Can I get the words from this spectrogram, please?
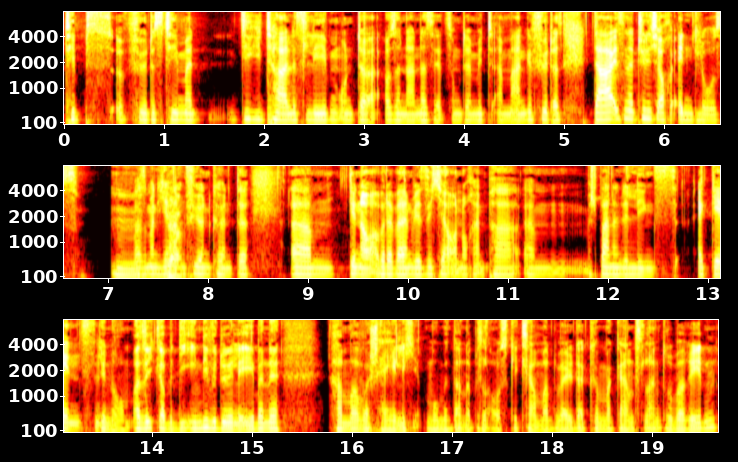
Tipps für das Thema digitales Leben und der Auseinandersetzung damit ähm, angeführt. Also da ist natürlich auch endlos mhm. was man hier ja. anführen könnte. Ähm, genau, aber da werden wir sicher auch noch ein paar ähm, spannende Links ergänzen. Genau, also ich glaube, die individuelle Ebene haben wir wahrscheinlich momentan ein bisschen ausgeklammert, weil da können wir ganz lang drüber reden.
